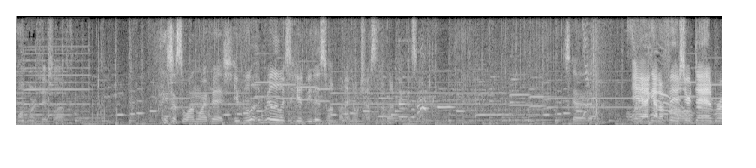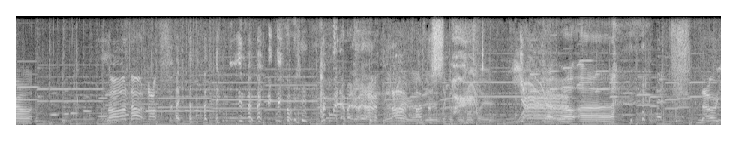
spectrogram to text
one more fish left. It's just one more fish. It, it really looks like it'd be this one, but I don't trust it. I'm gonna pick this one. It's gonna. Yeah, I got a fish. You're dead, bro. No, no, no. He runs, like a football player. Yeah. Yeah, well, uh, No,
